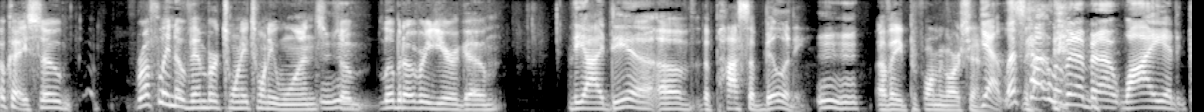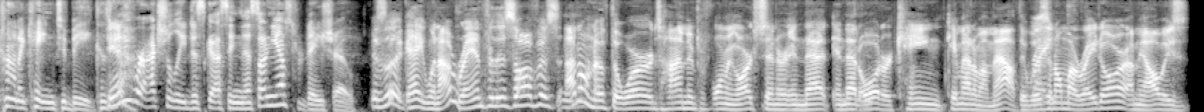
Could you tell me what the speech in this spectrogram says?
Okay, so roughly November 2021, Mm-hmm. so a little bit over a year ago, the idea of the possibility of a performing arts center. Mm-hmm. Yeah, let's talk a little bit about why it kind of came to be because we were actually discussing this on yesterday's show. Because look, hey, when I ran for this office, I don't know if the words Heymann Performing Arts Center in that in that order came came out of my mouth. It wasn't Mm-hmm. Right. on my radar. I mean, I always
